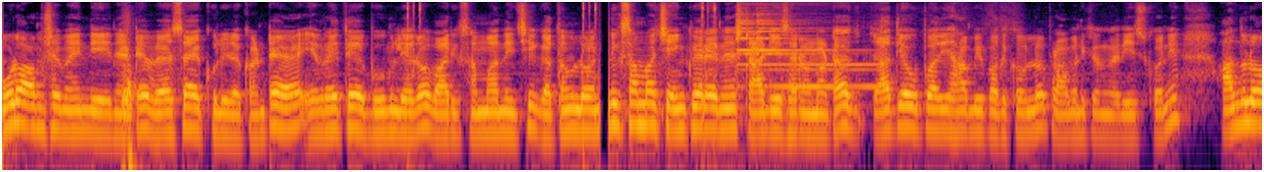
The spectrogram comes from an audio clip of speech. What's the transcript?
మూడో అంశం ఏంది ఏంటంటే వ్యవసాయ కూలీలకు అంటే ఎవరైతే భూమి లేదో వారికి సంబంధించి గతంలో దీనికి సంబంధించి ఎంక్వైరీ అనేది స్టార్ట్ చేశారనమాట జాతీయ ఉపాధి హామీ పథకంలో ప్రామాణికంగా తీసుకొని అందులో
